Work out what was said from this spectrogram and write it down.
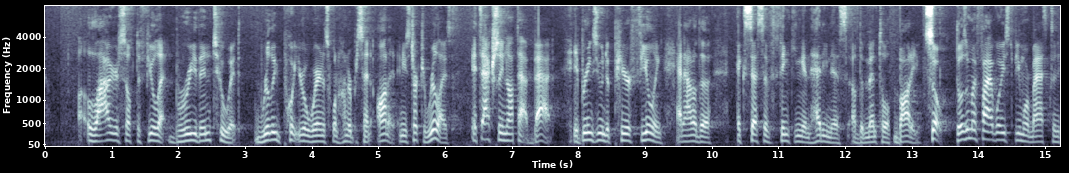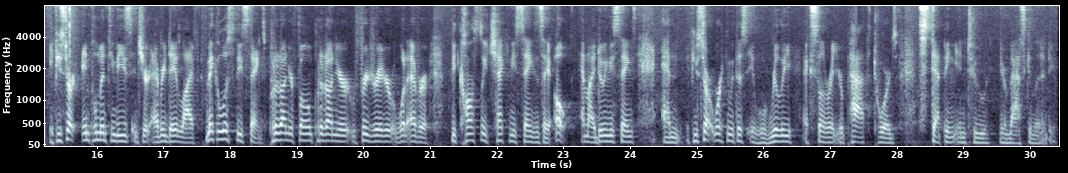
Allow yourself to feel that. Breathe into it really put your awareness 100% on it and you start to realize it's actually not that bad. It brings you into pure feeling and out of the excessive thinking and headiness of the mental body. So, those are my five ways to be more masculine. If you start implementing these into your everyday life, make a list of these things. Put it on your phone, put it on your refrigerator, whatever. Be constantly checking these things and say, oh, am I doing these things? And if you start working with this, it will really accelerate your path towards stepping into your masculinity.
